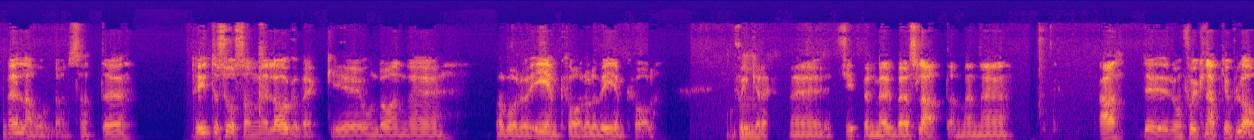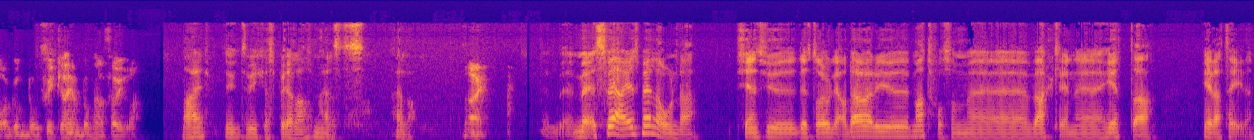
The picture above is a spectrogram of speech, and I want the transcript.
mellanrundan. Så att eh, det är inte så som Lagerbäck eh, under en, eh, vad var det, EM-kval eller VM-kval. De skickade med Chippen, Mellberg och Zlatan. Men eh, ja, det, de får ju knappt ihop lag om de skickar hem de här fyra. Nej, det är inte vilka spelare som helst heller. Nej. Sveriges mellanrunda känns ju desto roligare. Där är det ju matcher som eh, verkligen eh, är heta hela tiden.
